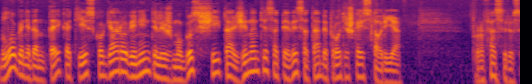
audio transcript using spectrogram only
Bloga nebent tai, kad jis, ko gero, vienintelis žmogus šitą žinantis apie visą tą beprotišką istoriją. Profesorius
